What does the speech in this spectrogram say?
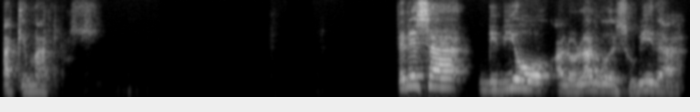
a quemarlos. Teresa vivió a lo largo de su vida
